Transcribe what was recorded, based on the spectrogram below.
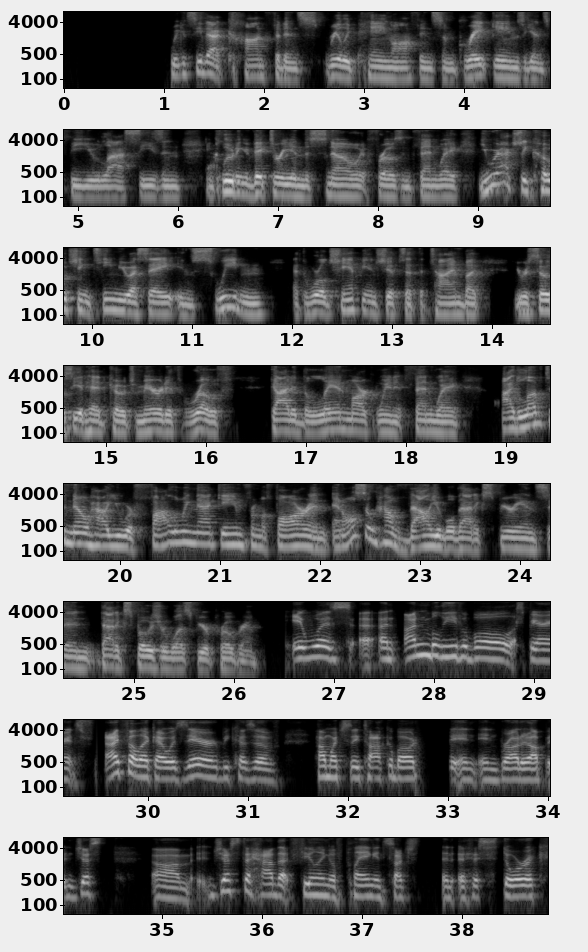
we could see that confidence really paying off in some great games against BU last season, including a victory in the snow at Frozen Fenway. You were actually coaching Team USA in Sweden at the World Championships at the time, but your associate head coach, Meredith Roth, guided the landmark win at Fenway. I'd love to know how you were following that game from afar and, and also how valuable that experience and that exposure was for your program it was an unbelievable experience. I felt like I was there because of how much they talk about it and, and brought it up, and just um, just to have that feeling of playing in such an, a historic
